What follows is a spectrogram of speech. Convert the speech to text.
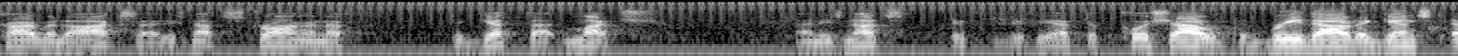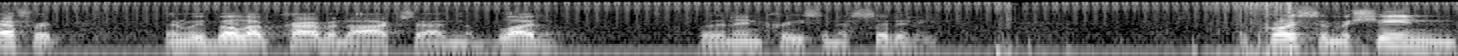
carbon dioxide. He's not strong enough to get that much. And he's not, if, if you have to push out and breathe out against effort, then we build up carbon dioxide in the blood with an increase in acidity. Of course, the machine,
